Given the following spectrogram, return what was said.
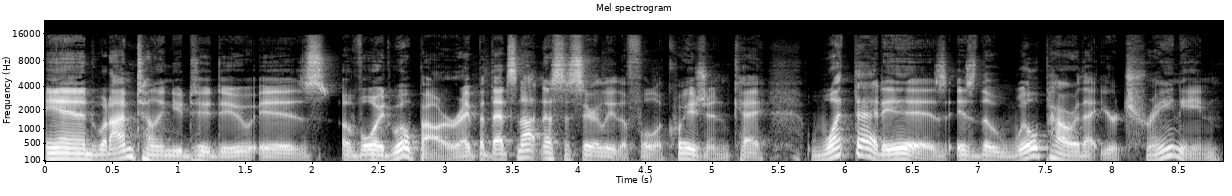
And what I'm telling you to do is avoid willpower, right? But that's not necessarily the full equation, okay? What that is, is the willpower that you're training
